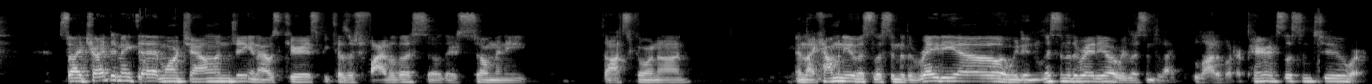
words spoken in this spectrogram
so I tried to make that more challenging, and I was curious because there's five of us, so there's so many thoughts going on. And like, how many of us listen to the radio, and we didn't listen to the radio, we listened to like a lot of what our parents listened to, or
